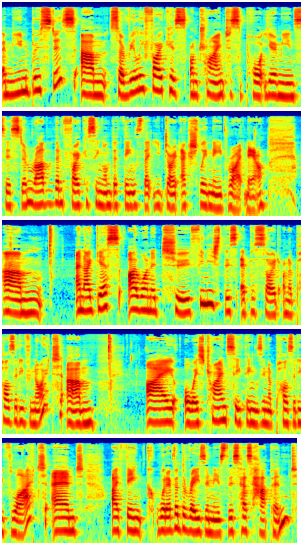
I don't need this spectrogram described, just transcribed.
immune boosters. Um, so, really focus on trying to support your immune system rather than focusing on the things that you don't actually need right now. Um, and I guess I wanted to finish this episode on a positive note. Um, I always try and see things in a positive light. And I think, whatever the reason is, this has happened.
